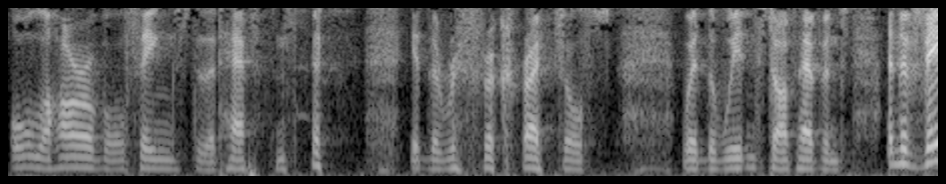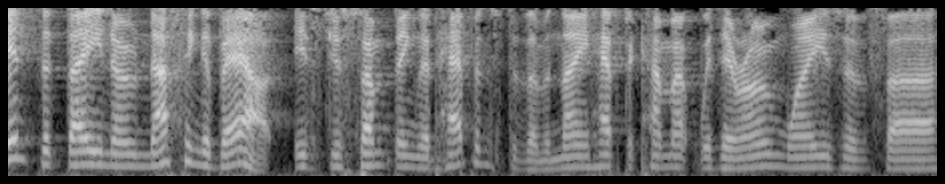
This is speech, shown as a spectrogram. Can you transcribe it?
all the horrible things that happen in the River Cradles when the wind stop happens. An event that they know nothing about. It's just something that happens to them, and they have to come up with their own ways of uh,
